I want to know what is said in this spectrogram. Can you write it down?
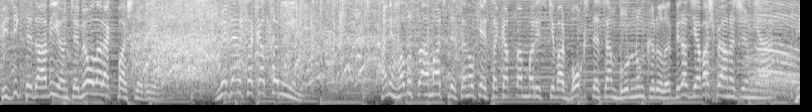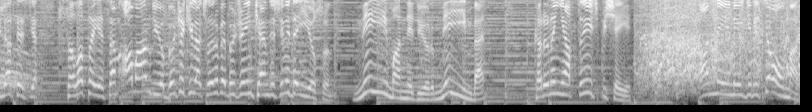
fizik tedavi yöntemi olarak başladı ya. Neden sakatlanayım? Hani halı saha maç desen okey sakatlanma riski var. Boks desem burnun kırılır. Biraz yavaş be anacığım ya. Pilates ya. Salata yesem aman diyor böcek ilaçları ve böceğin kendisini de yiyorsun. Ne yiyeyim anne diyorum. Ne yiyeyim ben? Karının yaptığı hiçbir şeyi. Anne yemeği gibisi olmaz.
